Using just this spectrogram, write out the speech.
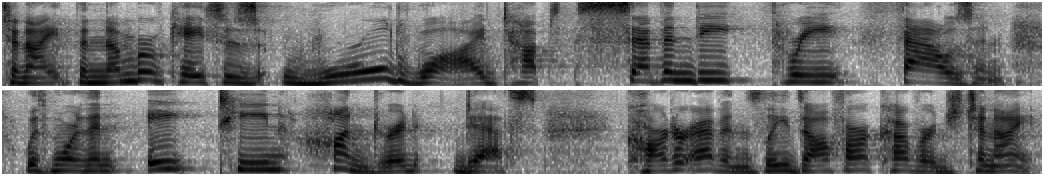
Tonight, the number of cases worldwide tops 73,000, with more than 1,800 deaths. Carter Evans leads off our coverage tonight.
